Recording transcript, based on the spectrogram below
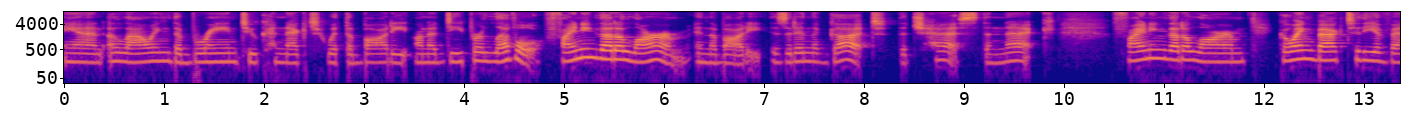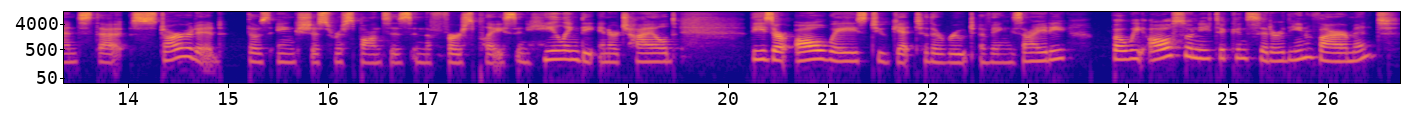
and allowing the brain to connect with the body on a deeper level, finding that alarm in the body. Is it in the gut, the chest, the neck? Finding that alarm, going back to the events that started those anxious responses in the first place and healing the inner child. These are all ways to get to the root of anxiety, but we also need to consider the environment,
